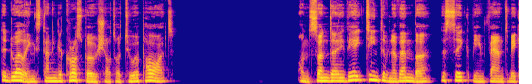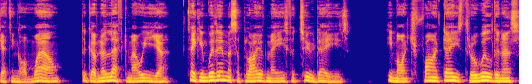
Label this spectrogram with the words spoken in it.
the dwellings standing a crossbow shot or two apart. On Sunday, the 18th of November, the sick being found to be getting on well, the governor left Mauilla, taking with him a supply of maize for two days. He marched five days through a wilderness,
